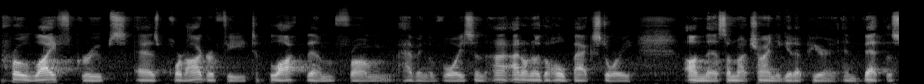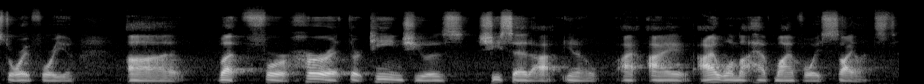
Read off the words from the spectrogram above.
pro life groups as pornography to block them from having a voice. And I, I, don't know the whole backstory on this. I'm not trying to get up here and vet the story for you. Uh, but for her at 13, she was, she said, I, you know, I, I, I will not have my voice silenced.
